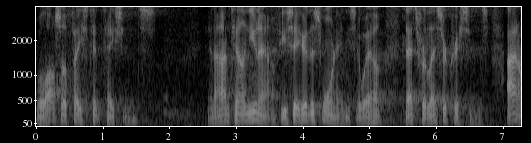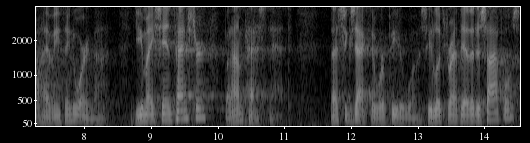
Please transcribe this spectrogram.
We'll also face temptations. And I'm telling you now, if you sit here this morning and you say, well, that's for lesser Christians, I don't have anything to worry about. You may sin, Pastor, but I'm past that. That's exactly where Peter was. He looked around at the other disciples.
